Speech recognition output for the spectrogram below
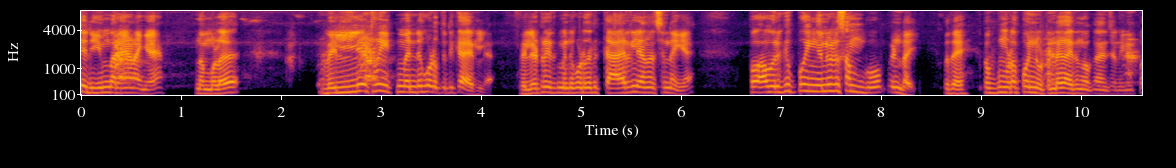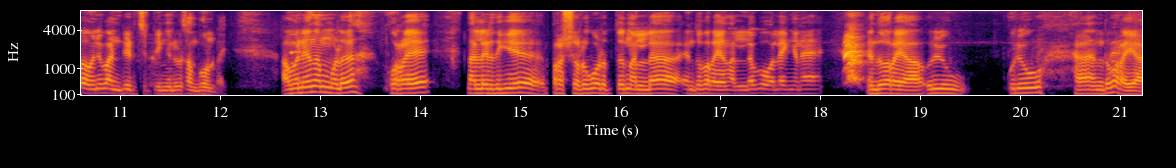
ശരിക്കും പറയുകയാണെങ്കിൽ നമ്മൾ വലിയ ട്രീറ്റ്മെന്റ് കൊടുത്തിട്ട് കാര്യമില്ല. വലിയ ട്രീറ്റ്മെന്റ് കൊടുത്തിട്ട് കാര്യമില്ല എന്ന് വെച്ചിട്ടുണ്ടെങ്കിൽ ഇപ്പൊ അവർക്ക് ഇപ്പൊ ഇങ്ങനെ ഒരു സംഭവം ഉണ്ടായി. അതെ ഇപ്പൊ നമ്മുടെ പൊന്നുട്ടന്റെ കാര്യം നോക്കാന്ന് വെച്ചിട്ടുണ്ടെങ്കിൽ ഇപ്പൊ അവന് വണ്ടി ഇടിച്ചിട്ട് ഇങ്ങനെ ഒരു സംഭവം ഉണ്ടായി. അവനെ നമ്മൾ കുറെ നല്ല രീതിക്ക് പ്രഷർ കൊടുത്ത് നല്ല എന്താ പറയാ നല്ല പോലെ ഇങ്ങനെ എന്താ പറയാ ഒരു ഒരു എന്താ പറയാ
